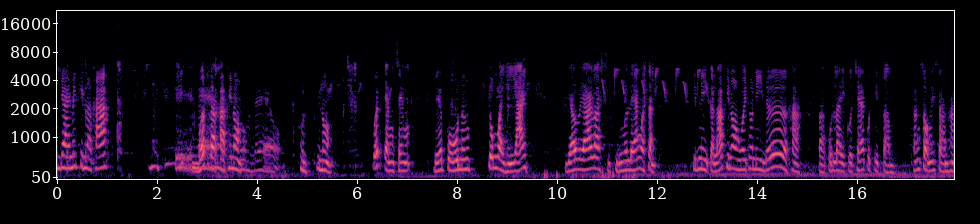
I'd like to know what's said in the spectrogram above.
คุณยายไม่กินเหรอคะไม่กินเบิดแล้วค่ะพี่น้องต้มแล้วคุณพี่น้อง เบิดแองแสงเดี๋ยวปูหนึ่งจงไว้ให้ยาย เดี๋ยวยายว่าสิกินมื้อแรงว่าสั่นคลิปนี้ก็ลาพี่น้องไว้เท่านี้เด้อค่ะฝากกดไลค์กดแชร์กดติดตามทั้งสองอีสานหา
